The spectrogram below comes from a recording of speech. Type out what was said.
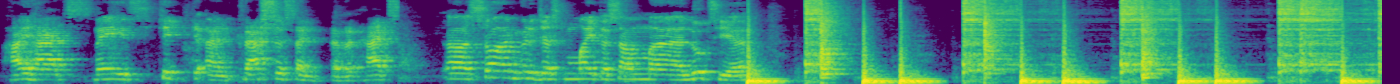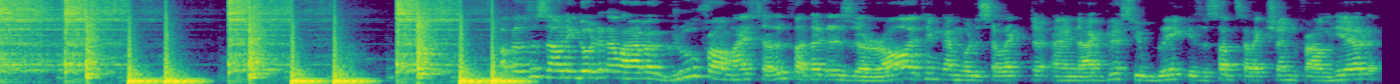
hi-hats, snares, kick and crashes and hats. Uh, so I'm going to just make some uh, loops here. Sounding good. Now I have a groove for myself uh, that is raw. I think I'm going to select uh, and aggressive break is a sub selection from here.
